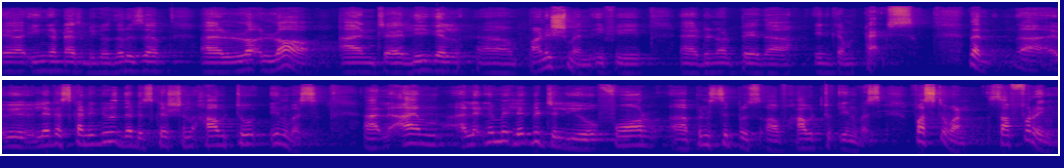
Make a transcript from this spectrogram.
uh, income tax because there is a, a law and legal uh, punishment if we uh, do not pay the income tax. Then uh, we, let us continue the discussion how to invest. Uh, I am, uh, let, let, me, let me tell you four uh, principles of how to invest. First one, suffering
